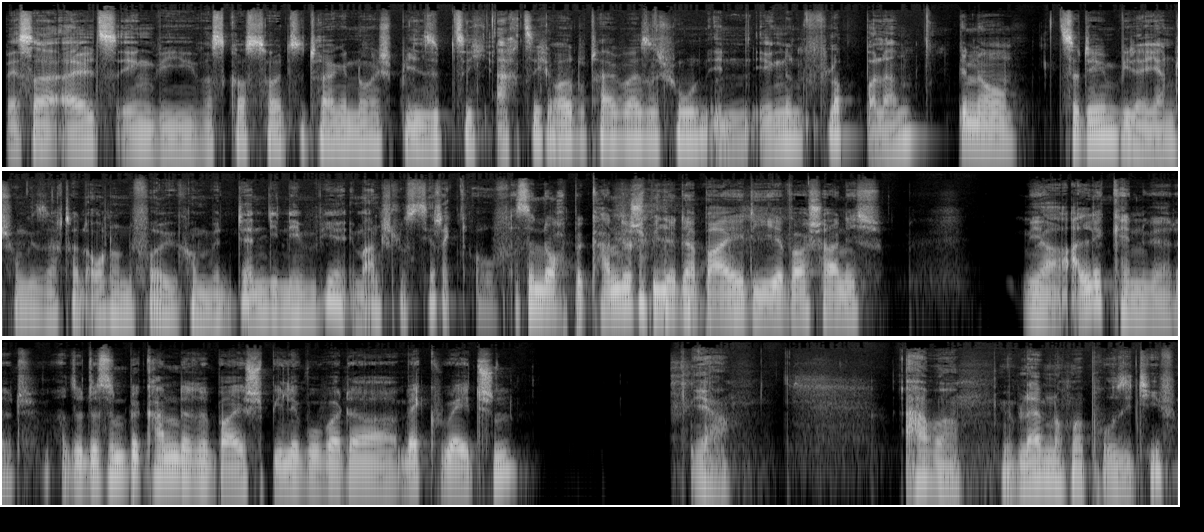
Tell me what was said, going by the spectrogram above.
Besser als irgendwie, was kostet heutzutage ein neues Spiel? 70, 80 Euro teilweise schon in irgendeinen Flop ballern. Genau. Zudem, wie der Jan schon gesagt hat, auch noch eine Folge kommen wird, denn die nehmen wir im Anschluss direkt auf. Es sind noch bekannte Spiele dabei, die ihr wahrscheinlich ja alle kennen werdet. Also das sind bekanntere Beispiele, wo wir da wegragen. Ja. Aber wir bleiben nochmal positiv.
